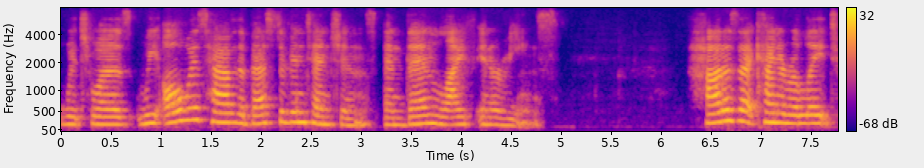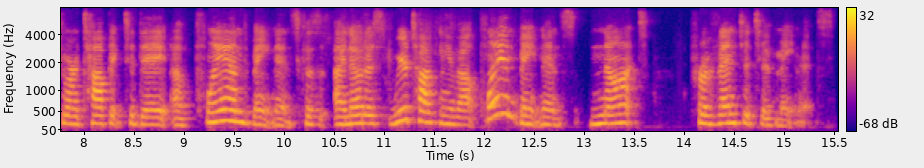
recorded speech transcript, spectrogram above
which was we always have the best of intentions and then life intervenes. How does that kind of relate to our topic today of planned maintenance? Because I noticed we're talking about planned maintenance, not preventative maintenance.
